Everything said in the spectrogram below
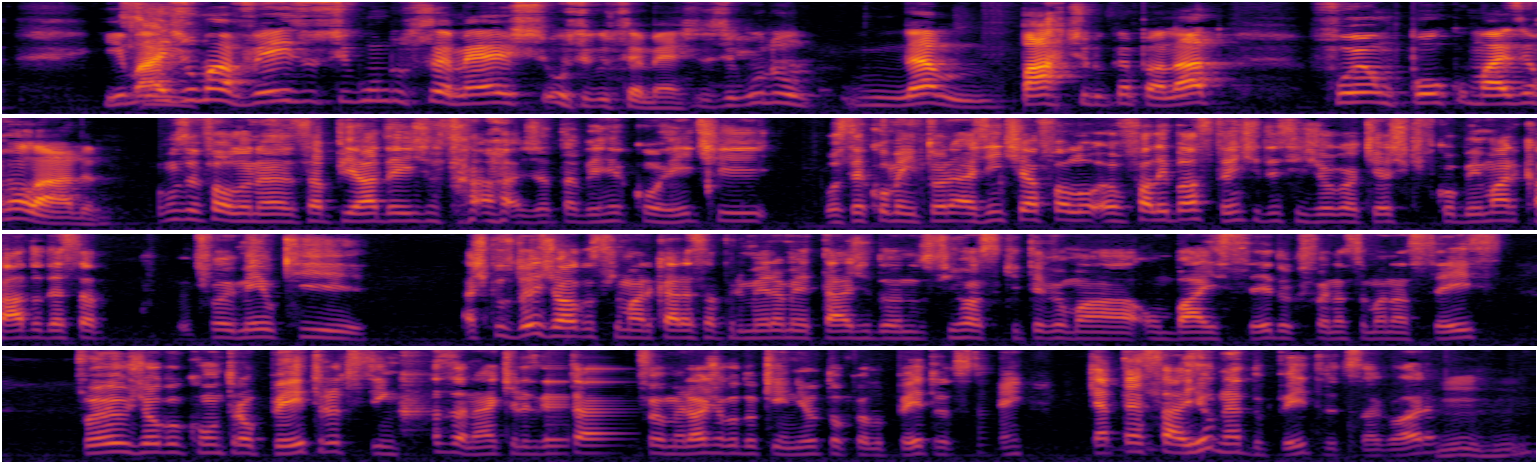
E Sim. mais uma vez o segundo semestre, o segundo semestre, o segundo né, parte do campeonato foi um pouco mais enrolada. Como você falou, né? Essa piada aí já tá, já tá bem recorrente você comentou, né? A gente já falou, eu falei bastante desse jogo aqui, acho que ficou bem marcado dessa. Foi meio que. Acho que os dois jogos que marcaram essa primeira metade do ano do Seahawks, que teve uma, um bye cedo, que foi na semana 6, foi o jogo contra o Patriots em casa, né? Que eles foi o melhor jogo do Ken Newton pelo Patriots também, que até saiu, né, do Patriots agora. Uhum.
